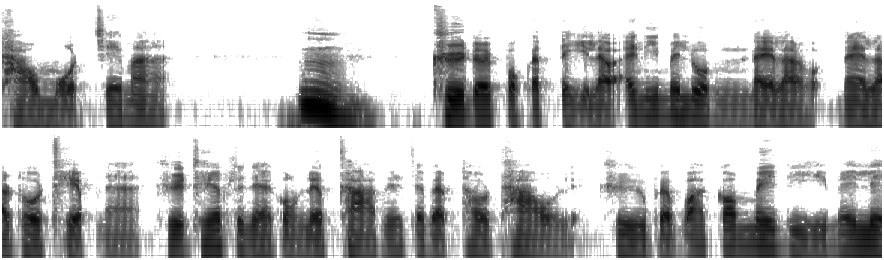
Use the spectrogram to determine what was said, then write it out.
เทาๆหมดใช่ไหมอืม คือโดยปกติแล้วไอ้นี่ไม่รวมไนอาร์ไนอาร์ลาโธเทปนะคือเทพส่วนใหญ่ของเลิฟคราฟต์เนี่ยจะแบบเทาๆเลยคือแบบว่าก็ไม่ดีไม่เล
